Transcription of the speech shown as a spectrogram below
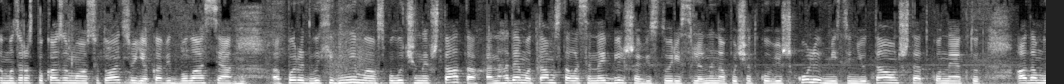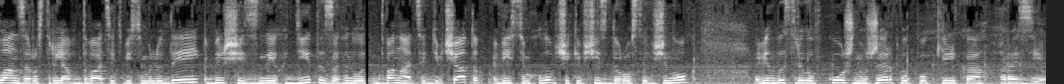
Ми зараз показуємо ситуацію, яка відбулася е, перед вихідними в Сполучених Штатах. А нагадаємо, там сталася найбільша в історії селянина в початковій школі в місті Ньютаун, штат Коннектут. Адам Ланза розстріляв 28 людей. Більшість з них діти загинуло 12 дівчаток, 8 хлопчиків, 6 дорослих жінок. Він вистрілив кожну жертву по кілька разів.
